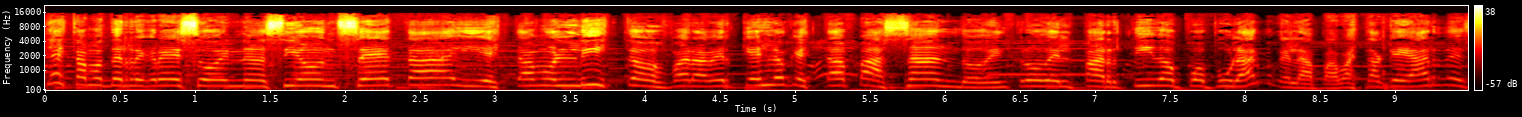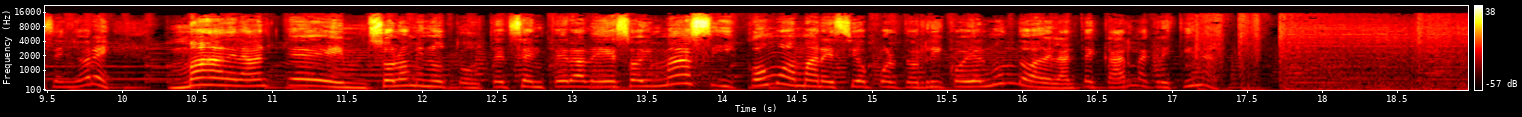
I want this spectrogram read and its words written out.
Ya estamos de regreso en Nación Z y estamos listos para ver qué es lo que está pasando dentro del Partido Popular, porque la pava está que arde, señores. Más adelante, en solo minutos, usted se entera de eso y más y cómo amaneció Puerto Rico y el mundo. Adelante, Carla, Cristina.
